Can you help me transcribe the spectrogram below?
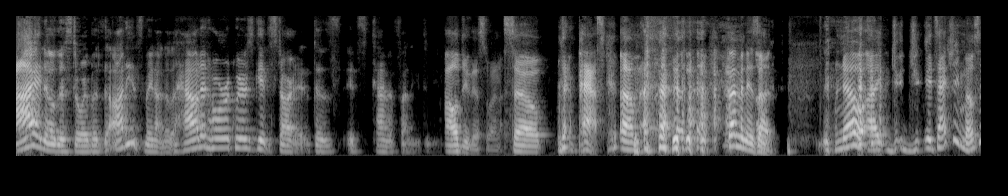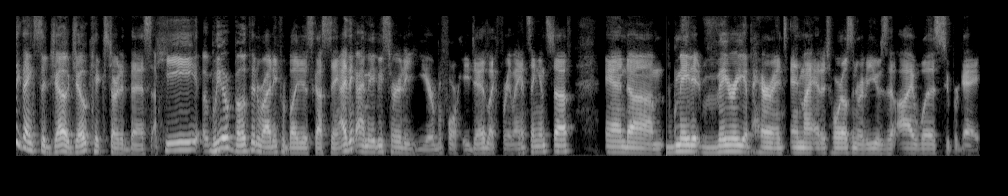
I know this story, but the audience may not know. How did horror queers get started? Because it's kind of funny to me. I'll do this one. So, pass. Um, Feminism. Uh, no, I, J- J- it's actually mostly thanks to Joe. Joe kickstarted this. He, we were both in writing for Bloody Disgusting. I think I maybe started a year before he did, like freelancing and stuff, and um, made it very apparent in my editorials and reviews that I was super gay.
